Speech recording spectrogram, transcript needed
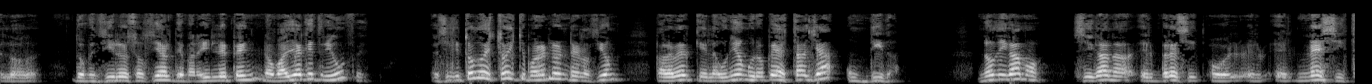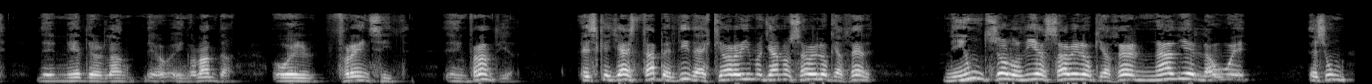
los domicilios sociales de Marine Le Pen, no vaya que triunfe. Así que todo esto hay que ponerlo en relación para ver que la Unión Europea está ya hundida. No digamos si gana el Brexit o el, el, Nexit de Netherlands en Holanda o el Frexit en Francia. Es que ya está perdida, es que ahora mismo ya no sabe lo que hacer. Ni un solo día sabe lo que hacer nadie en la UE. Es un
